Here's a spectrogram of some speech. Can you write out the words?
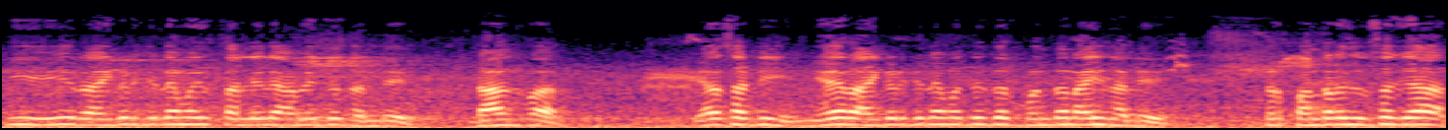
की रायगड जिल्ह्यामध्ये चाललेले अवैध धंदे डान्स बार यासाठी या रायगड जिल्ह्यामध्ये जर बंद नाही झाले तर पंधरा दिवसाच्या आत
